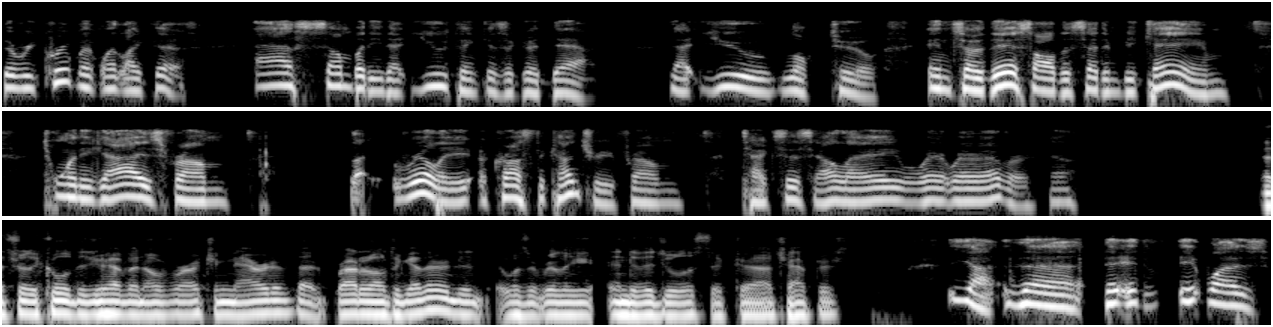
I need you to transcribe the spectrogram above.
the recruitment went like this ask somebody that you think is a good dad that you look to. And so this all of a sudden became 20 guys from really across the country from Texas, LA, where, wherever. Yeah. That's really cool. Did you have an overarching narrative that brought it all together? did, was it really individualistic uh, chapters? Yeah, the, the it, it was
